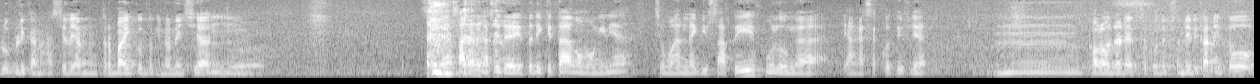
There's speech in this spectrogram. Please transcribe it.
lu belikan hasil yang terbaik untuk Indonesia Mm-mm. gitu Sebenarnya sadar nggak sih dari tadi kita ngomonginnya cuman legislatif mulu nggak yang eksekutifnya. Hmm, kalau dari eksekutif sendiri kan itu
